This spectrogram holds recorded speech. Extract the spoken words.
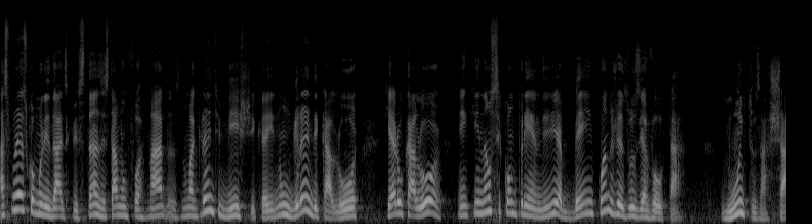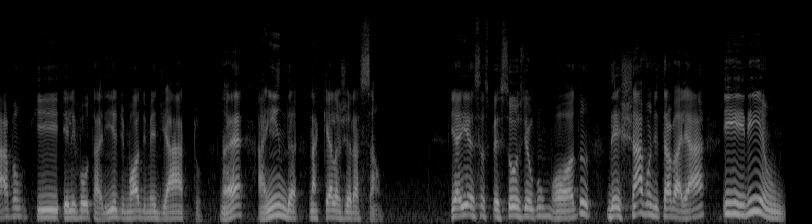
As primeiras comunidades cristãs estavam formadas numa grande mística e num grande calor, que era o calor em que não se compreendia bem quando Jesus ia voltar. Muitos achavam que ele voltaria de modo imediato, não é? ainda naquela geração. E aí essas pessoas, de algum modo, deixavam de trabalhar e iriam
